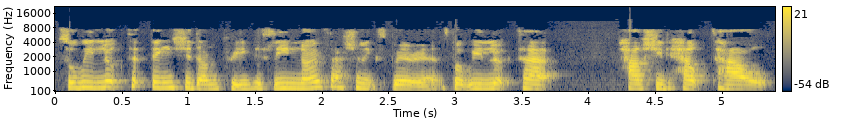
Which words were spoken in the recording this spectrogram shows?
So we looked at things she'd done previously, no fashion experience, but we looked at how she'd helped out,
